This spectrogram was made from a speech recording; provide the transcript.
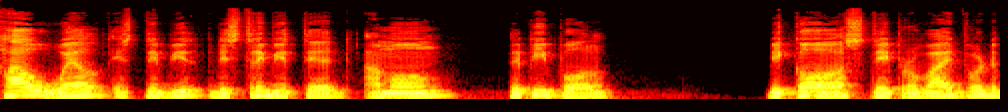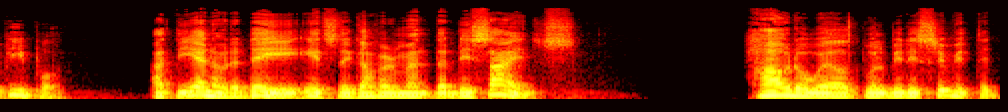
how wealth is distributed among the people because they provide for the people. At the end of the day, it's the government that decides how the wealth will be distributed.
